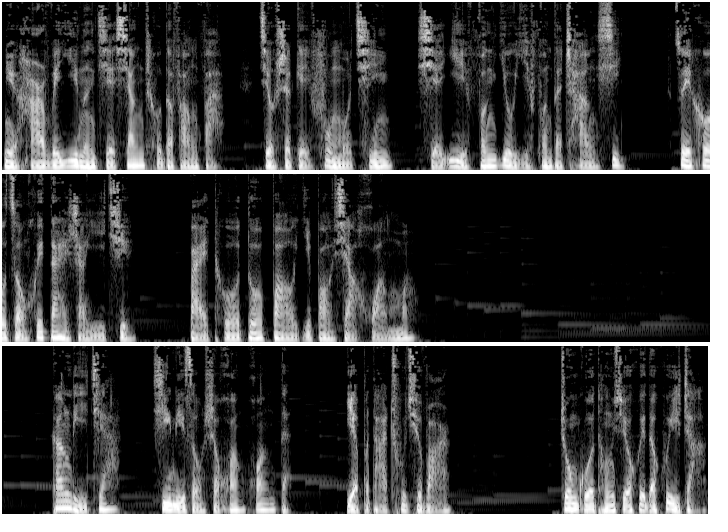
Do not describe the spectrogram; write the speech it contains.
女孩唯一能解乡愁的方法，就是给父母亲写一封又一封的长信，最后总会带上一句：“拜托多抱一抱小黄猫。”刚离家，心里总是慌慌的。也不大出去玩中国同学会的会长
